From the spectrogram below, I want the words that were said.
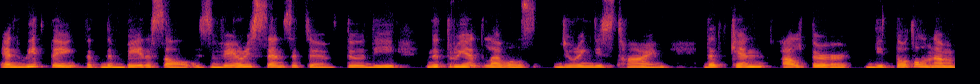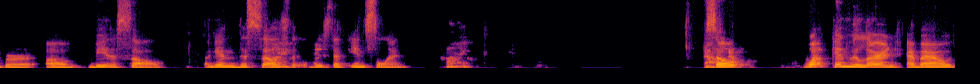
And we think that the beta cell is very sensitive to the nutrient levels during this time that can alter the total number of beta cell, again, the cells Hi. that makes that insulin. Hi. So what can we learn about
